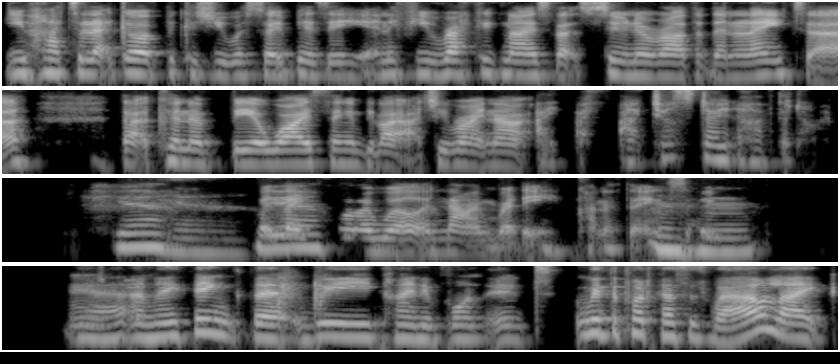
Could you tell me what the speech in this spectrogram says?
you had to let go of because you were so busy. And if you recognize that sooner rather than later that can be a wise thing and be like actually right now i, I just don't have the time yeah yeah but Yeah. later on i will and now i'm ready kind of thing so Mhm. Yeah, and I think that we kind of wanted with the podcast as well, like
